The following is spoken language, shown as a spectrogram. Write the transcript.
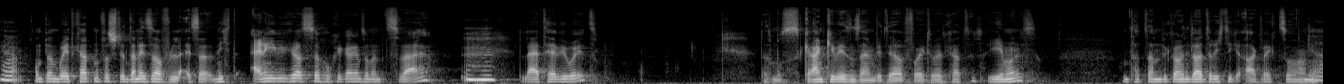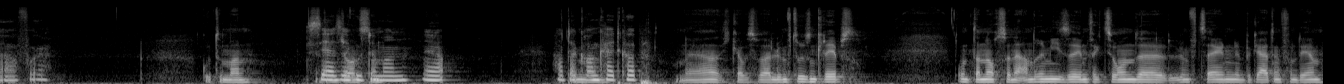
ja. Und beim Weightcutten verstehen. Dann ist er, auf, ist er nicht eine Gewichtsklasse hochgegangen, sondern zwei. Mhm. Light Heavyweight. Das muss krank gewesen sein, wie der auf Welterweight cuttet, jemals. Und hat dann begonnen, die Leute richtig arg wegzuhauen. ja, voll. Guter Mann. Sehr, sehr guter. Mann. Ja. Hat Immer. Krankheit gehabt. Naja, ich glaube, es war Lymphdrüsenkrebs. Und dann noch so eine andere miese Infektion der Lymphzellen in Begleitung von dem.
